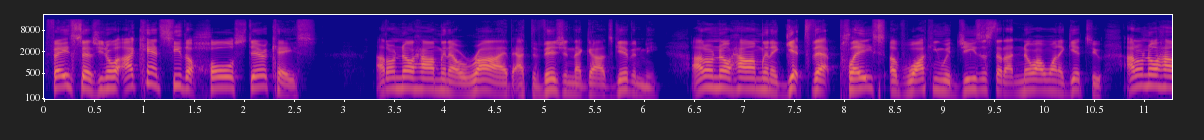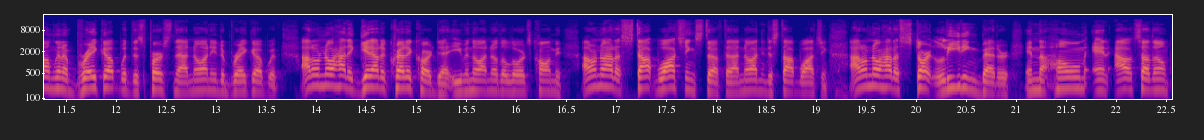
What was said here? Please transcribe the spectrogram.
Faith says, you know what? I can't see the whole staircase. I don't know how I'm going to arrive at the vision that God's given me. I don't know how I'm going to get to that place of walking with Jesus that I know I want to get to. I don't know how I'm going to break up with this person that I know I need to break up with. I don't know how to get out of credit card debt, even though I know the Lord's calling me. I don't know how to stop watching stuff that I know I need to stop watching. I don't know how to start leading better in the home and outside the home.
